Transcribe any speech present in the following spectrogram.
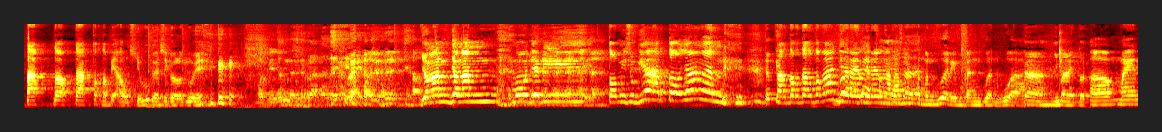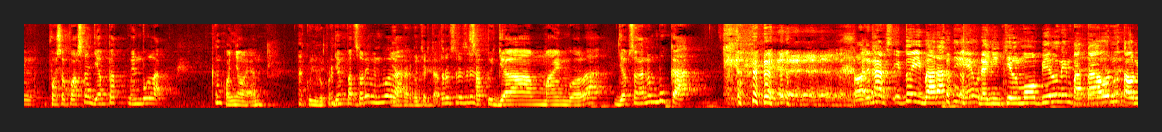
tak tok tak tok tapi aus juga sih kalau gue. Badminton nggak gerak. jangan jangan mau jadi Tommy Sugiarto jangan. tak tok tak tok aja Gua ada rally-rally pengalaman biasa. temen gue nih bukan bukan gue Nah, gimana itu? Eh, main puasa-puasa jam 4 main bola kan konyol kan? Aku juga pernah. jam 4 sore main Ya, bola ntar gue cerita. Terus terus terus. satu jam main bola jam setengah enam buka. Crouchers itu ibaratnya ya udah nyicil mobil nih 4 tahun lu tahun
